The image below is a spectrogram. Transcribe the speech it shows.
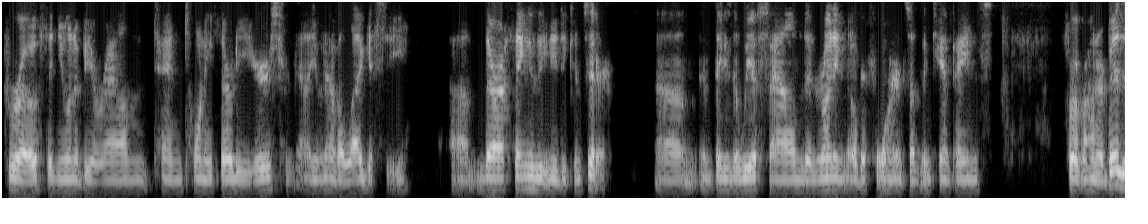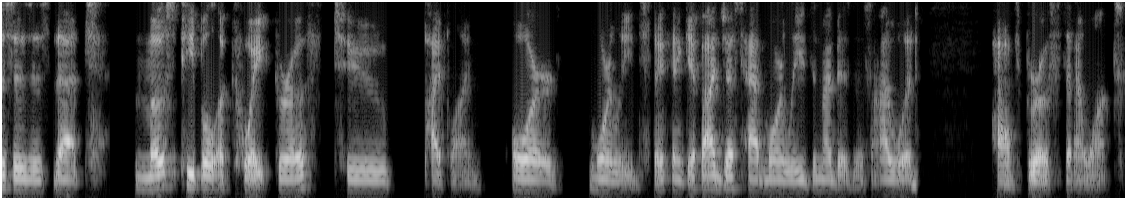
growth and you want to be around 10, 20, 30 years from now, you want to have a legacy. Um, there are things that you need to consider um, and things that we have found in running over 400 something campaigns for over 100 businesses is that most people equate growth to pipeline or more leads. They think if I just had more leads in my business, I would have growth that I want.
